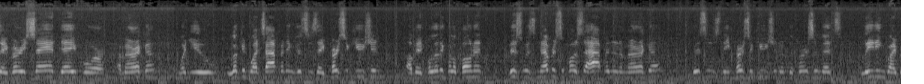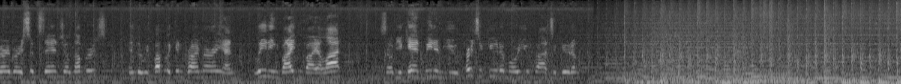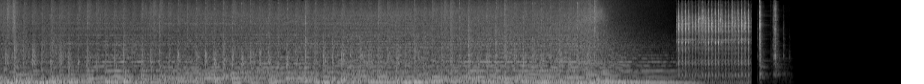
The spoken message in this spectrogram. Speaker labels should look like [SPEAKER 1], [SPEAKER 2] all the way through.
[SPEAKER 1] a very sad day for America. When you look at what's happening, this is a persecution of a political opponent. This was never supposed to happen in America. This is the persecution of the person that's leading by very, very substantial numbers in the Republican primary and leading Biden by a lot. So if you can't beat him, you persecute him or you prosecute him.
